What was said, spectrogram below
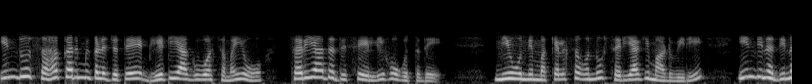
ಇಂದು ಸಹಕರ್ಮಿಗಳ ಜೊತೆ ಭೇಟಿಯಾಗುವ ಸಮಯವು ಸರಿಯಾದ ದಿಸೆಯಲ್ಲಿ ಹೋಗುತ್ತದೆ. ನೀವು ನಿಮ್ಮ ಕೆಲಸವನ್ನು ಸರಿಯಾಗಿ ಮಾಡುವಿರಿ. ಇಂದಿನ ದಿನ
